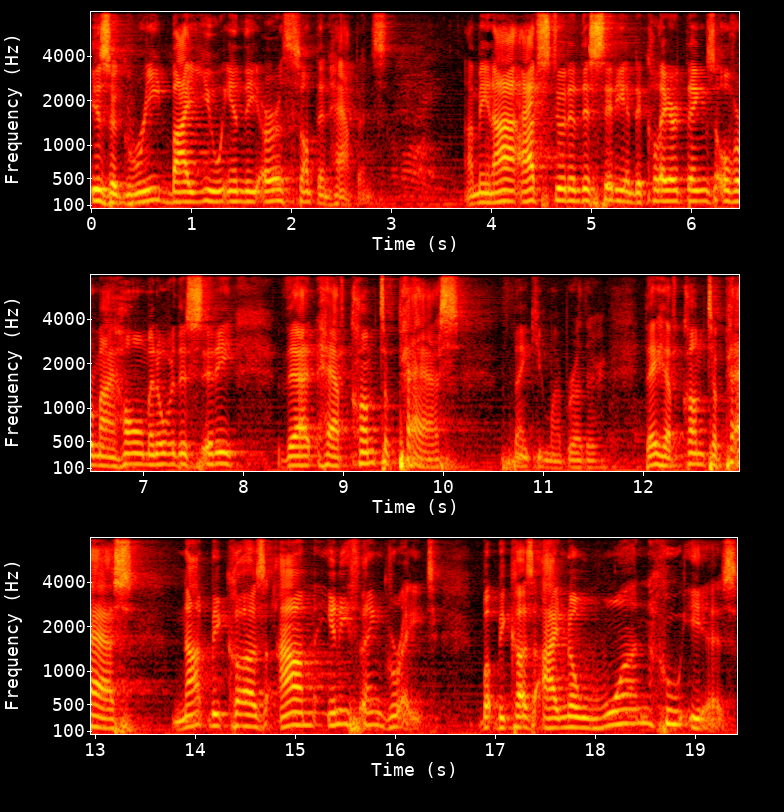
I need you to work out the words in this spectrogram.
is agreed by you in the earth, something happens. I mean, I, I've stood in this city and declared things over my home and over this city that have come to pass. Thank you, my brother. They have come to pass not because I'm anything great, but because I know one who is.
